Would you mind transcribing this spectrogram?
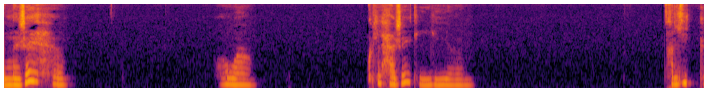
النجاح هو كل الحاجات اللي تخليك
